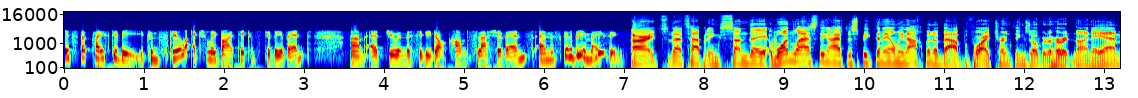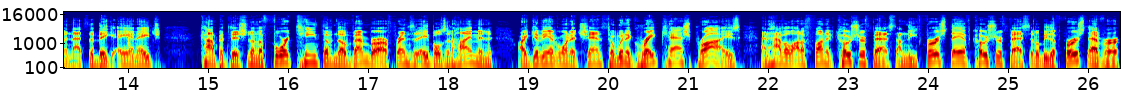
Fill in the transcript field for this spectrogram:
It's the place to be. You can still actually buy tickets to the event um, at jewinthecity.com slash events, and it's going to be amazing. All right, so that's happening Sunday. One last thing I have to speak to Naomi Nachman about before I turn things over to her at 9 a.m., and that's the big A&H competition on the 14th of November. Our friends at Abeles and Heymann are giving everyone a chance to win a great cash prize and have a lot of fun at Kosher Fest. On the first day of Kosher Fest, it'll be the first ever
